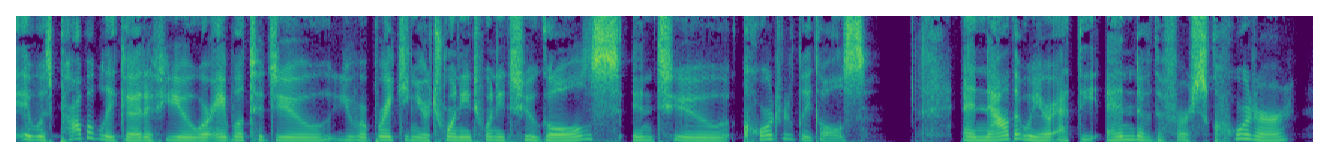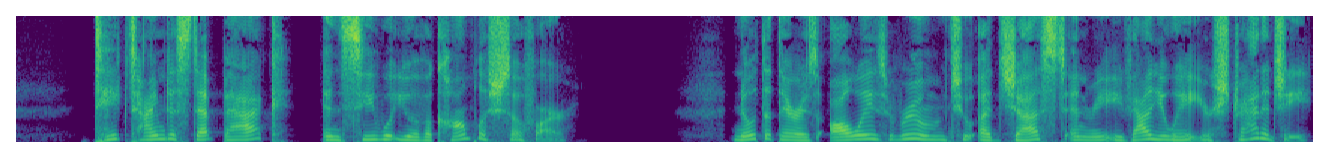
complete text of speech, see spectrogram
it was probably good if you were able to do, you were breaking your 2022 goals into quarterly goals. And now that we are at the end of the first quarter, take time to step back and see what you have accomplished so far note that there is always room to adjust and reevaluate your strategy.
